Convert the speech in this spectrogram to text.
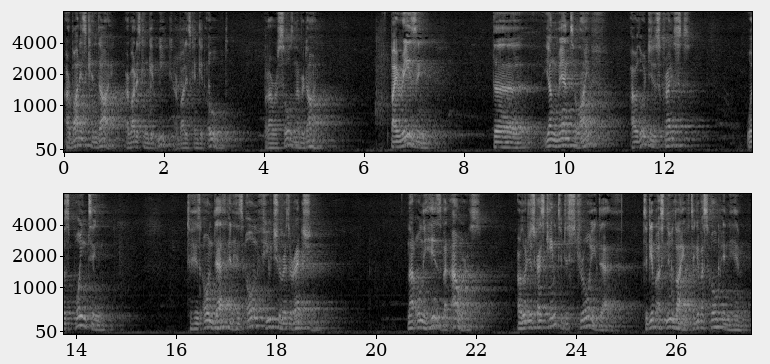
Our bodies can die, our bodies can get weak, our bodies can get old, but our souls never die. By raising the young man to life, our Lord Jesus Christ was pointing to his own death and his own future resurrection. Not only his, but ours. Our Lord Jesus Christ came to destroy death, to give us new life, to give us hope in him.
